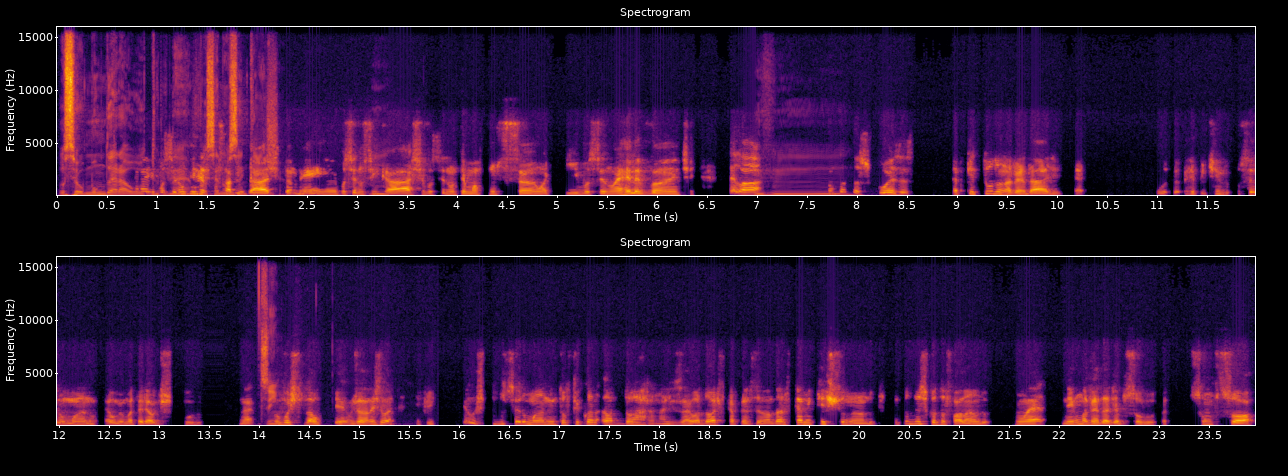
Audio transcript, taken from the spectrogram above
O seu mundo era outro. É, você né? não tem você responsabilidade não também, você não se hum. encaixa, você não tem uma função aqui, você não é relevante. Sei lá, uhum. são tantas coisas. É porque tudo, na verdade, é, repetindo, o ser humano é o meu material de estudo. Né? Sim. Eu vou estudar o quê? Um jornalista vai, enfim, eu estudo o ser humano, então eu, fico, eu adoro analisar, eu adoro ficar pensando, eu adoro ficar me questionando. E tudo isso que eu estou falando não é nenhuma verdade absoluta, são só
